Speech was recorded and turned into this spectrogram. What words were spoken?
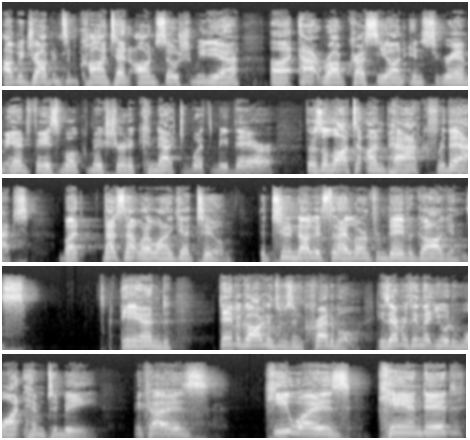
I'll be dropping some content on social media uh, at Rob Cressy on Instagram and Facebook. Make sure to connect with me there. There's a lot to unpack for that, but that's not what I want to get to. The two nuggets that I learned from David Goggins. And David Goggins was incredible. He's everything that you would want him to be because he was candid,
